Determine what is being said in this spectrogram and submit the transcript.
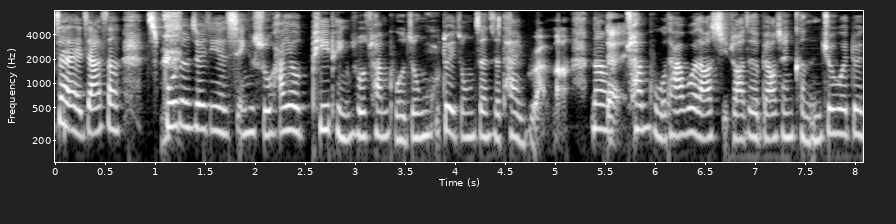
再来加上波顿最近的新书，他又批评说川普的中对中政策太软嘛。那川普他为了要洗刷这个标签，可能就会对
